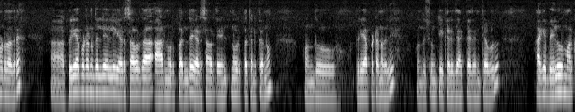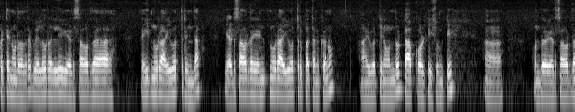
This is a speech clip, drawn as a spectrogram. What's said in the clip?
ನೋಡೋದಾದರೆ ಪಿರಿಯಾಪಟ್ಟಣದಲ್ಲಿ ಅಲ್ಲಿ ಎರಡು ಸಾವಿರದ ಆರುನೂರು ರೂಪಾಯಿಂದ ಎರಡು ಸಾವಿರದ ಎಂಟುನೂರು ರೂಪಾಯಿ ತನಕನೂ ಒಂದು ಪಿರಿಯಾಪಟ್ಟಣದಲ್ಲಿ ಒಂದು ಶುಂಠಿ ಖರೀದಿ ಆಗ್ತಾಯಿದೆ ಅಂತ ಹೇಳ್ಬೋದು. ಹಾಗೆ ಬೇಲೂರು ಮಾರುಕಟ್ಟೆ ನೋಡೋದಾದರೆ ಬೇಲೂರಲ್ಲಿ ಎರಡು ಸಾವಿರದ ಐದುನೂರ ಐವತ್ತರಿಂದ ಎರಡು ಸಾವಿರದ ಎಂಟುನೂರ ಐವತ್ತು ರೂಪಾಯಿ ತನಕನೂ ಇವತ್ತಿನ ಒಂದು ಟಾಪ್ ಕ್ವಾಲಿಟಿ ಶುಂಠಿ ಒಂದು ಎರಡು ಸಾವಿರದ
